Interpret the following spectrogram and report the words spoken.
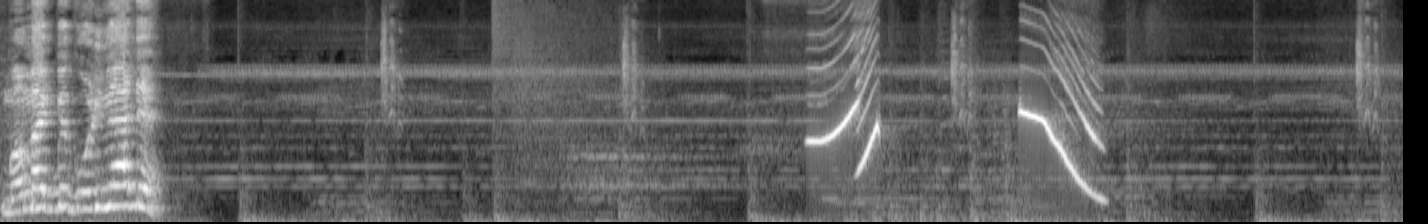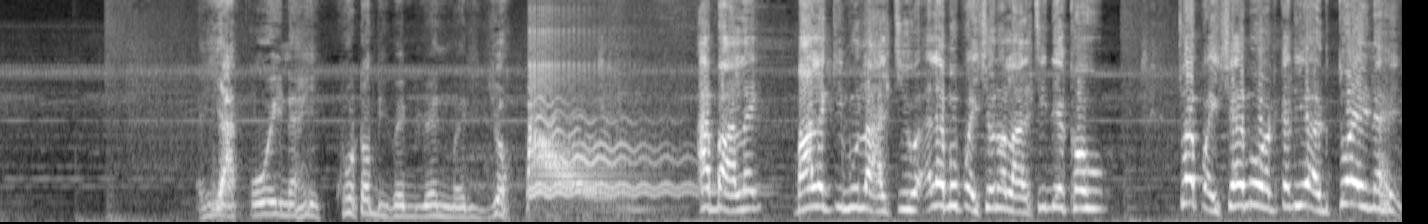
મમ્મા એક બે ગોળી ના દે. અહીંયા કોઈ નહીં. ખોટો બીવે બીવેન મરી ગયો. આ બાલય બાલકી મુ લાલચી હોય. એટલે હું પૈસાનો લાલચી દેખાવું જો પૈસા હું અટકડી અડતોય નહીં.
